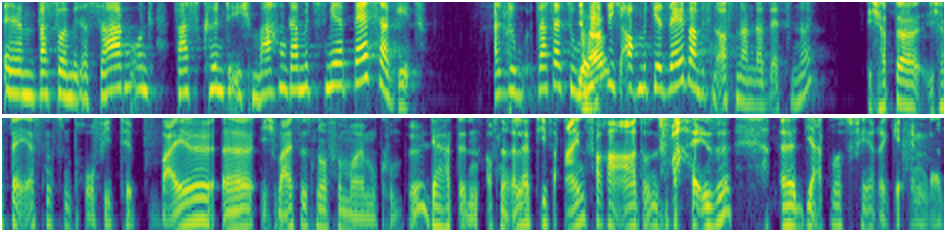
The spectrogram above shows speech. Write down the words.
ähm, was soll mir das sagen und was könnte ich machen, damit es mir besser geht? Also du, das heißt, du ja. musst dich auch mit dir selber ein bisschen auseinandersetzen, ne? Ich habe da, ich habe da erstens einen Profi-Tipp, weil äh, ich weiß es nur von meinem Kumpel, der hat in, auf eine relativ einfache Art und Weise äh, die Atmosphäre geändert,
